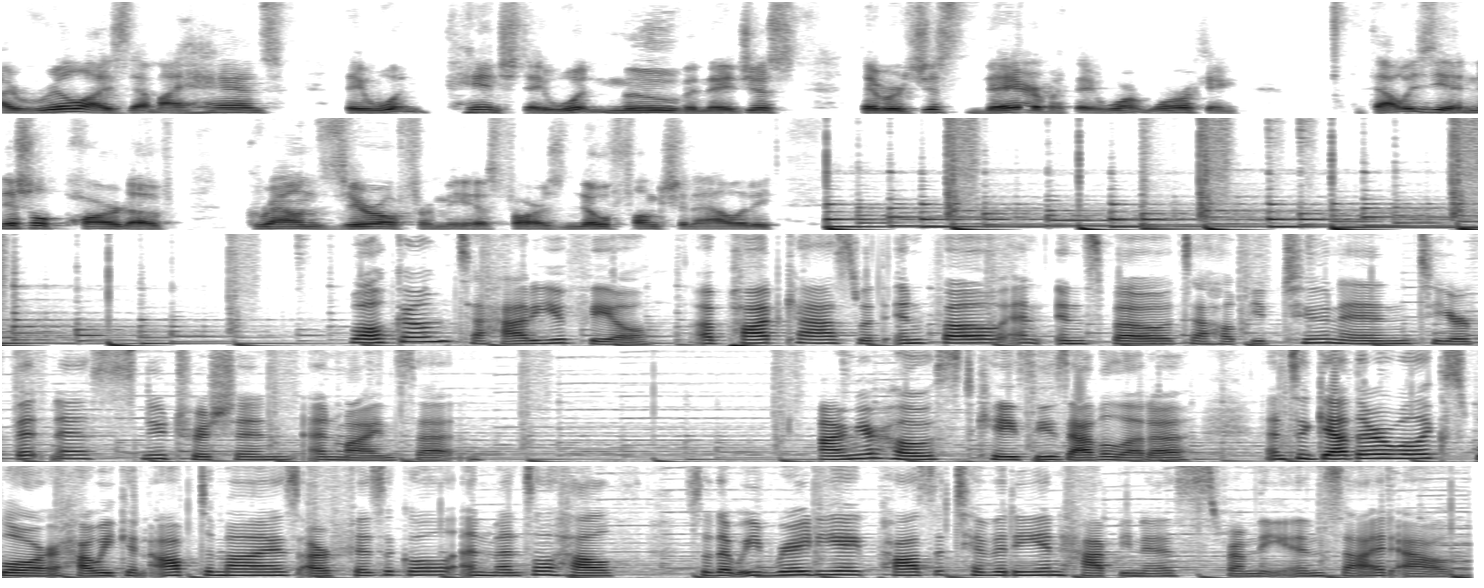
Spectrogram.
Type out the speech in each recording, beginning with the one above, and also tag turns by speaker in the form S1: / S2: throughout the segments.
S1: I realized that my hands they wouldn't pinch, they wouldn't move, and they just they were just there, but they weren't working. That was the initial part of ground zero for me as far as no functionality.
S2: Welcome to How Do You Feel, a podcast with info and inspo to help you tune in to your fitness, nutrition, and mindset. I'm your host, Casey Zavaletta, and together we'll explore how we can optimize our physical and mental health so that we radiate positivity and happiness from the inside out.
